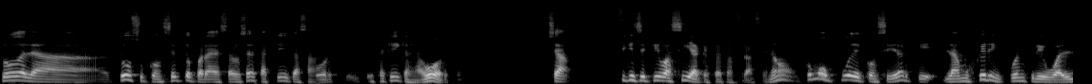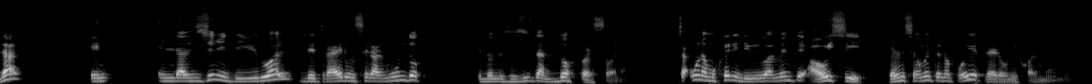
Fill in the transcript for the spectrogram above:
todo su concepto para desarrollar estas clínicas, estas clínicas de aborto. O sea, fíjense qué vacía que está esta frase, ¿no? ¿Cómo puede considerar que la mujer encuentre igualdad en, en la decisión individual de traer un ser al mundo en donde se necesitan dos personas? O sea, una mujer individualmente, a hoy sí, pero en ese momento no podía traer un hijo al mundo.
